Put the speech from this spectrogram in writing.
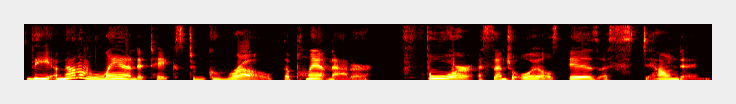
The amount of land it takes to grow the plant matter for essential oils is astounding.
